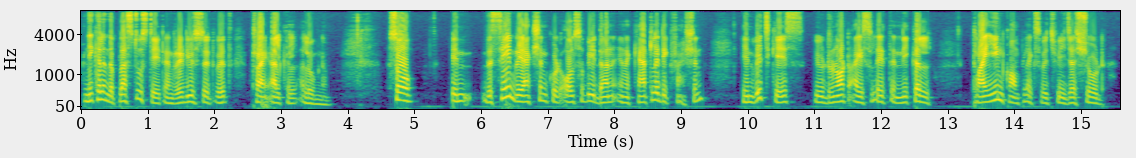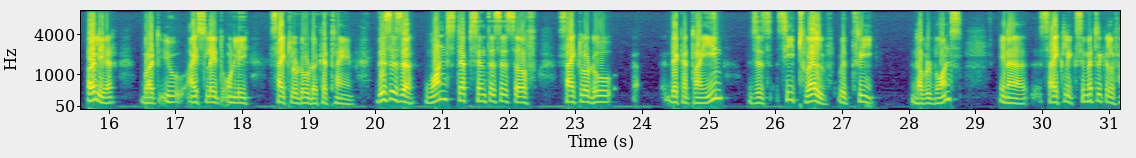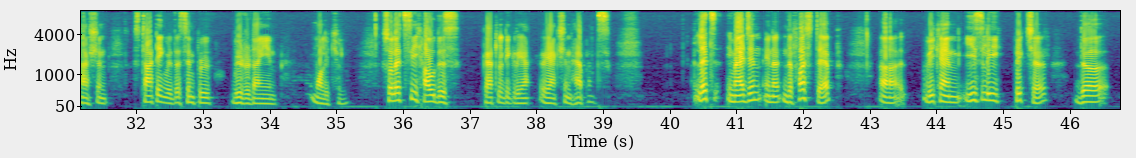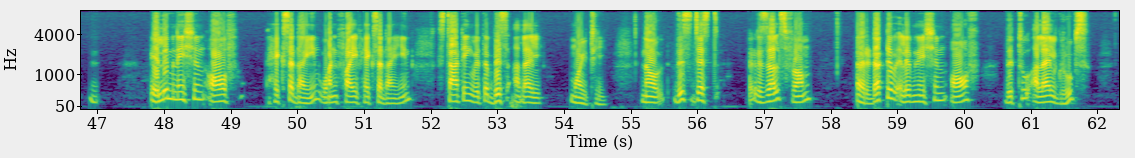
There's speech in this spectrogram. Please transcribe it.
nickel in the plus 2 state and reduced it with trialkyl aluminum. So, in the same reaction could also be done in a catalytic fashion, in which case you do not isolate the nickel triene complex, which we just showed earlier, but you isolate only cyclododecatriene. This is a one step synthesis of cyclododecatriene which is C12 with 3 double bonds in a cyclic symmetrical fashion starting with a simple butadiene molecule. So, let us see how this catalytic rea reaction happens. Let us imagine in, a, in, the first step, uh, we can easily picture the elimination of hexadiene 1 5 hexadiene starting with a bis allyl moiety. Now, this just results from a reductive elimination of the two allyl groups,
